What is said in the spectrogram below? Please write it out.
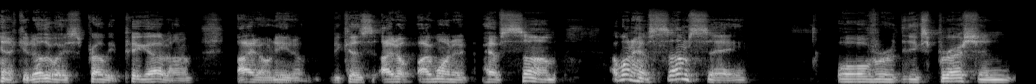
I could otherwise probably pig out on them. I don't eat them because I don't. I want to have some. I want to have some say over the expression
